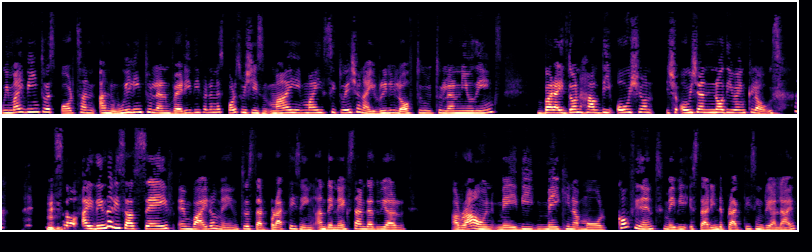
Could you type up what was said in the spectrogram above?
we might be into sports and, and willing to learn very different sports, which is my, my situation. I really love to, to learn new things but I don't have the ocean, ocean not even close. Mm-hmm. So I think that is a safe environment to start practicing. And the next time that we are around, maybe making a more confident, maybe starting the practice in real life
